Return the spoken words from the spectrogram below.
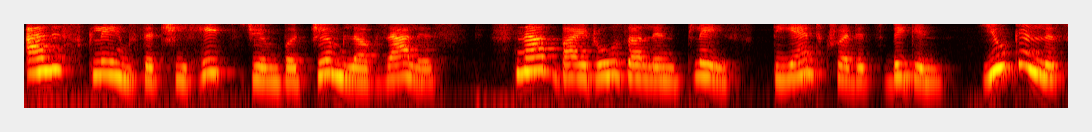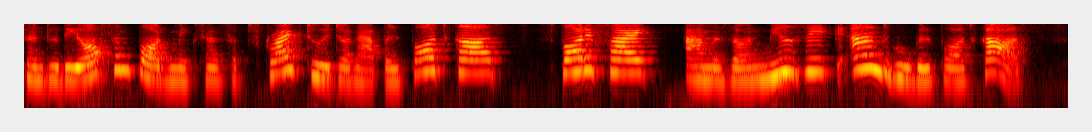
Alice claims that she hates Jim, but Jim loves Alice. Snap by Rosa Linn plays. The end credits begin. You can listen to the awesome pod mix and subscribe to it on Apple Podcasts, Spotify, Amazon Music, and Google Podcasts.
